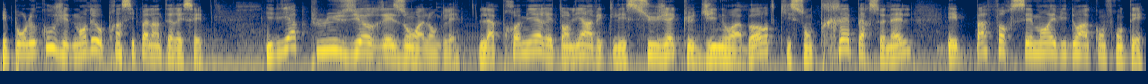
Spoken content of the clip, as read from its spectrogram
Et pour le coup, j'ai demandé au principal intéressé. Il y a plusieurs raisons à l'anglais. La première est en lien avec les sujets que Gino aborde, qui sont très personnels et pas forcément évidents à confronter.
